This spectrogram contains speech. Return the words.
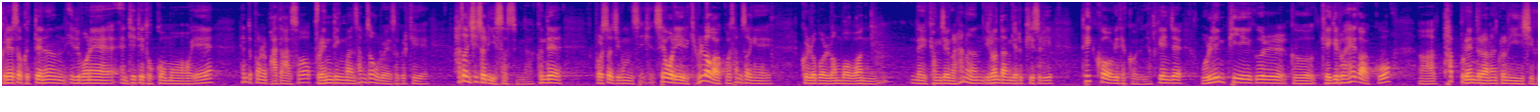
그래서 그때는 일본의 NTT 도코모의 핸드폰을 받아서 브랜딩만 삼성으로 해서 그렇게 하던 시절이 있었습니다. 근데 벌써 지금 세월이 이렇게 흘러갔고 삼성이 글로벌 넘버 원의 경쟁을 하는 이런 단계로 기술이 테이크업이 됐거든요. 그게 이제 올림픽을 그 계기로 해갖고 어, 탑 브랜드라는 그런 인식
